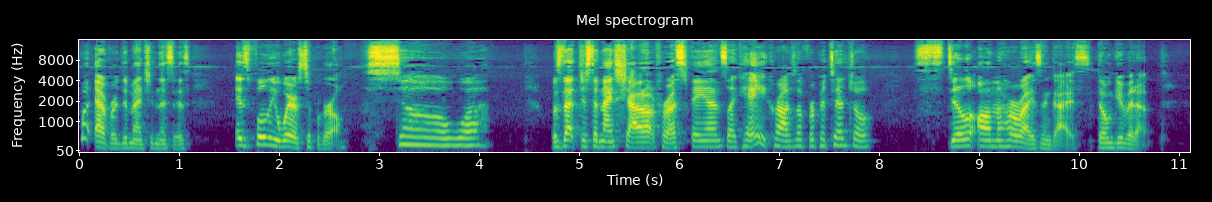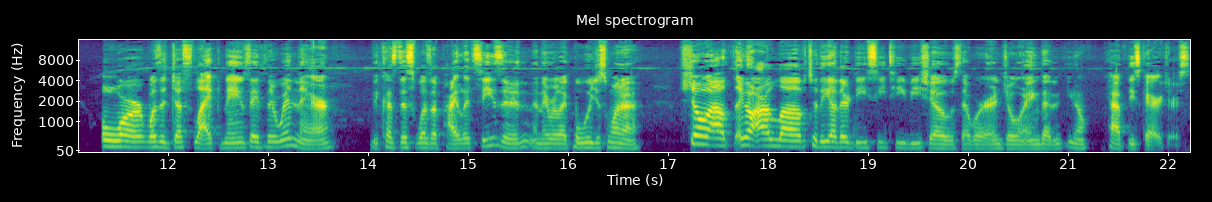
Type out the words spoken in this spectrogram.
whatever dimension this is, is fully aware of Supergirl. So, was that just a nice shout out for us fans? Like, hey, crossover potential still on the horizon, guys. Don't give it up. Or was it just like names they threw in there because this was a pilot season and they were like, well, we just want to show out you know, our love to the other DC TV shows that we're enjoying that, you know, have these characters.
